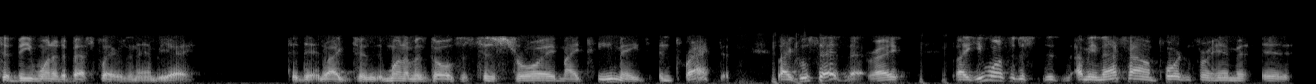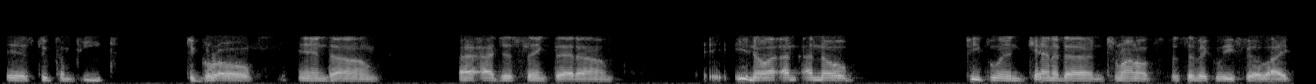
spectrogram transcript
to be one of the best players in the NBA. To like to one of his goals is to destroy my teammates in practice. Like who says that, right? Like he wants to just. I mean, that's how important for him it is, is to compete, to grow, and um, I, I just think that um, you know I, I know people in Canada and Toronto specifically feel like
